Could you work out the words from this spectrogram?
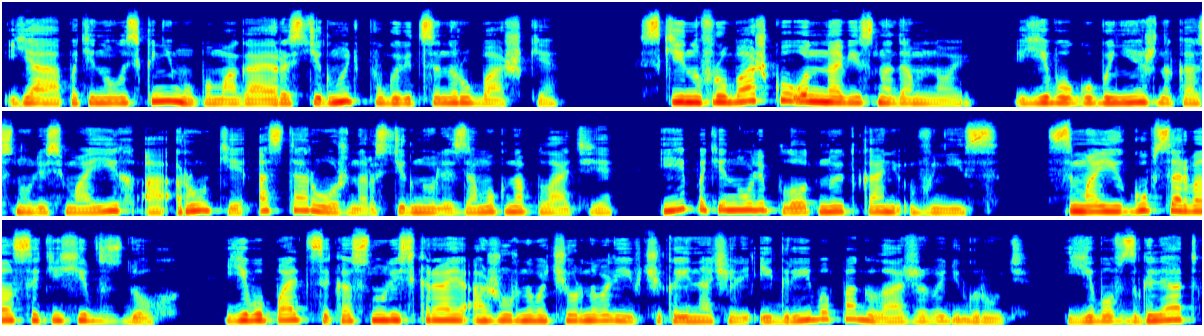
Я потянулась к нему, помогая расстегнуть пуговицы на рубашке. Скинув рубашку, он навис надо мной. Его губы нежно коснулись моих, а руки осторожно расстегнули замок на платье и потянули плотную ткань вниз. С моих губ сорвался тихий вздох. Его пальцы коснулись края ажурного черного лифчика и начали игриво поглаживать грудь. Его взгляд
